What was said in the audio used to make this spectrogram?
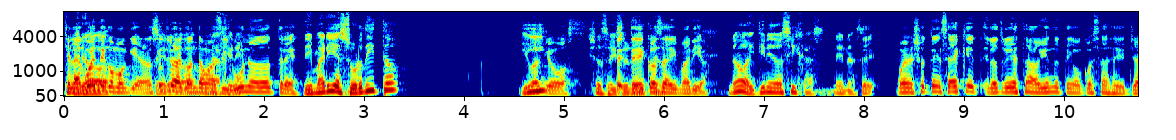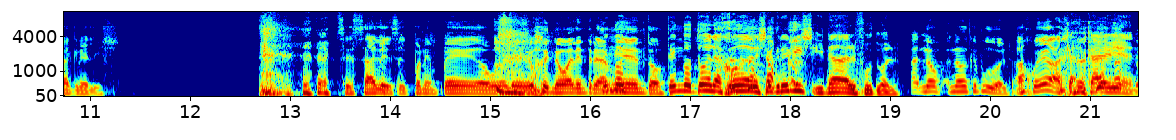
que la Pero- cuente como quiera. Nosotros pero la contamos una así. genia. Uno, dos, tres. Di María es zurdito. y- Igual que vos. Yo soy Te- Tenés zurdito. cosas de Di María. No, y tiene dos hijas, nenas. Sí. Bueno, yo tengo, ¿sabes qué? El otro día estaba viendo, tengo cosas de Jack Grealish. se sale, se pone en pedo, vuelve, no va al entrenamiento. Tengo toda la joda de Jack Grealish y nada del fútbol. Ah, no, no, ¿qué fútbol? ¿Ah, juega? Ca- cae bien,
